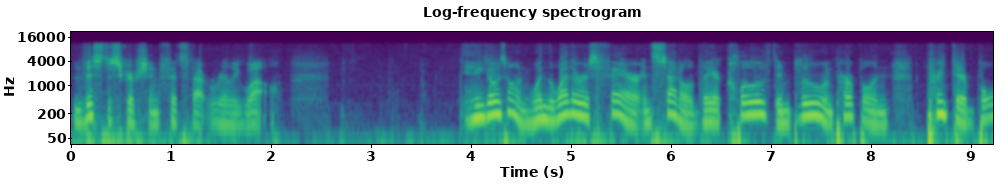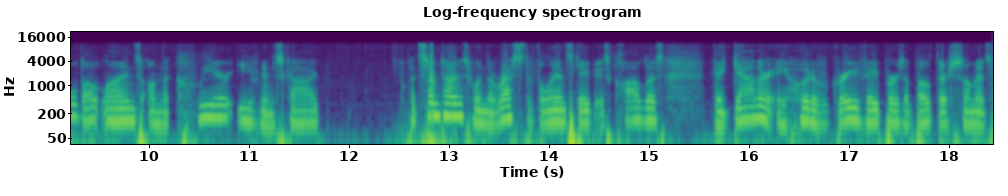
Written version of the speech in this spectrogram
this description fits that really well. And he goes on, when the weather is fair and settled, they are clothed in blue and purple and print their bold outlines on the clear evening sky. But sometimes when the rest of the landscape is cloudless, they gather a hood of gray vapors about their summits,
